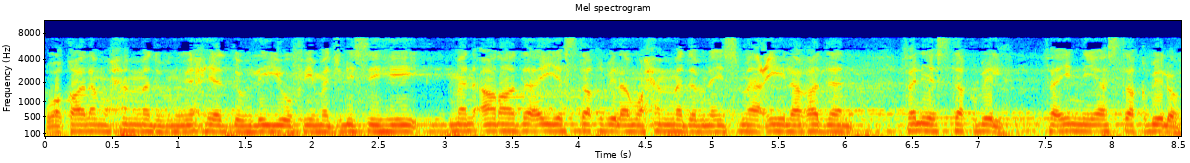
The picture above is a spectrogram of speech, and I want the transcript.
وقال محمد بن يحيى الدهلي في مجلسه من أراد أن يستقبل محمد بن إسماعيل غدا فليستقبله. فإني أستقبله.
